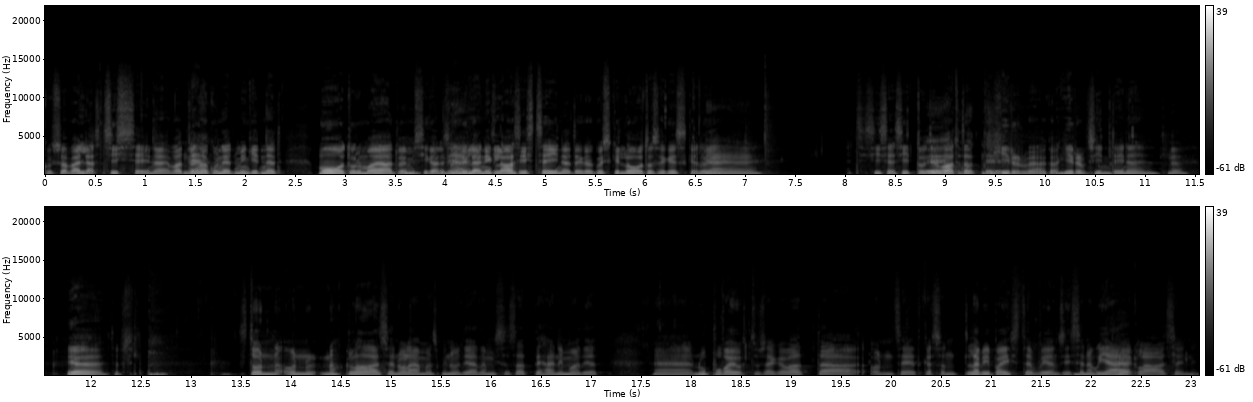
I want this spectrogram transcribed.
kus sa väljast sisse ei näe, vaata yeah. nagu need mingid need moodulmajad või mis iganes Jah. on üleni klaasist seinadega kuskil looduse keskel ja, on. ja, et siis ise situd ja vaatad Öödhotell. hirve, aga hirv sind ei näe. ja, jaa, täpselt. sest on, on noh, klaas on olemas minu teada, mis sa saad teha niimoodi, et äh, nupuvajutusega vaata on see, et kas on läbipaistev või on siis see nagu jääklaas onju.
